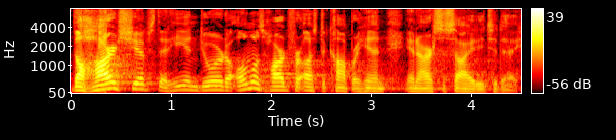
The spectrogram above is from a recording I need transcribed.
The hardships that he endured are almost hard for us to comprehend in our society today.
